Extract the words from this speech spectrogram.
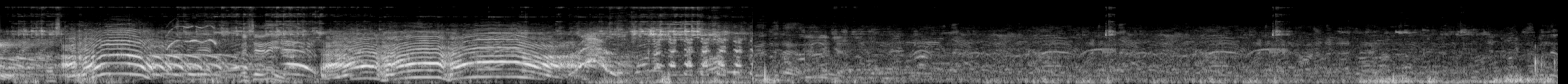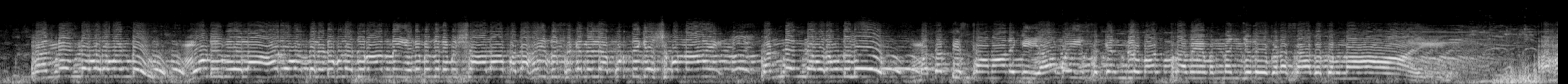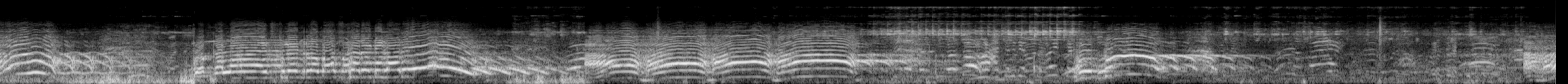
పన్నెండవ రౌండ్ మూడు వేల ఆరు నిమిషాల పదహైదు సెకండ్ల పూర్తి చేసుకున్నాయి. పన్నెండవ రౌండ్లో మొదటి స్థానానికి యాభై సెకండ్లు మాత్రమే ముందంజలో కొనసాగుతున్నాయి. ఒకలా ఎక్సలెంట్ భాస్కర్ రెడ్డి గారు ఆహాహాహా! అబ్బా! ఆహా!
